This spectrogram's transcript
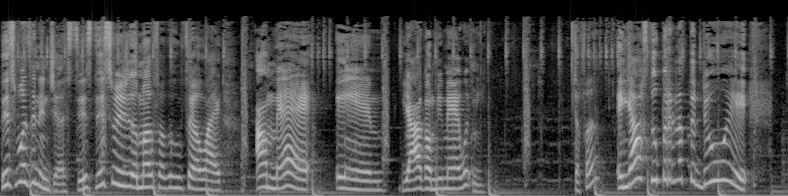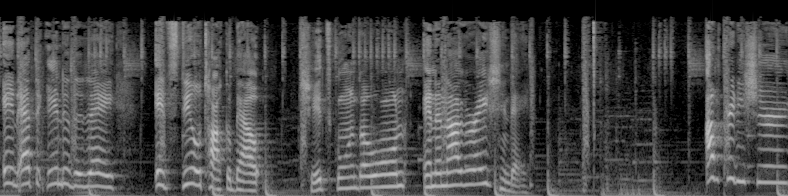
This wasn't injustice. This was a motherfucker who felt like I'm mad and y'all gonna be mad with me. The fuck? And y'all stupid enough to do it. And at the end of the day, it still talk about shit's gonna go on in inauguration day. I'm pretty sure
